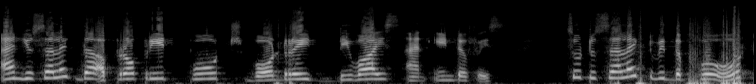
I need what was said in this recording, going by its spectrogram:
and you select the appropriate port, baud rate, device and interface. So to select with the port,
